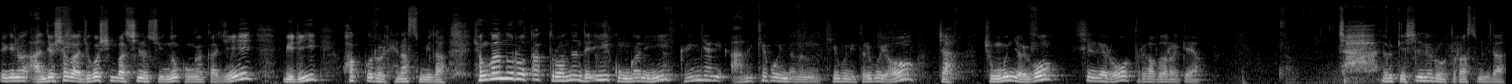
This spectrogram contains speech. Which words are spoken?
여기는 앉으셔가지고 신발 신을 수 있는 공간까지 미리 확보를 해놨습니다. 현관으로 딱 들어왔는데 이 공간이 굉장히 아늑해 보인다는 기분이 들고요. 자, 중문 열고 실내로 들어가 보도록 할게요. 자, 이렇게 실내로 들어왔습니다.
